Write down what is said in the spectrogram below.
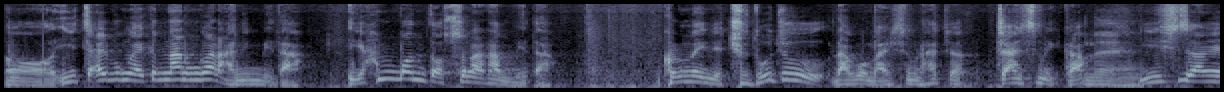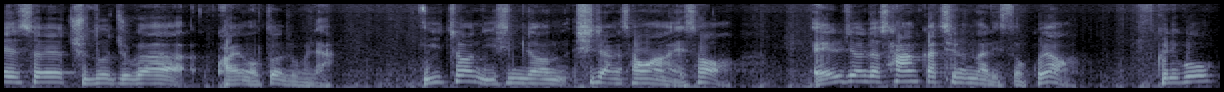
어, 이 짧은 구간에 끝나는 건 아닙니다. 이게 한 번 더 순환합니다. 그런데 이제 주도주라고 말씀을 하지 않습니까? 네. 이 시장에서의 주도주가 과연 어떤 종류냐? 2020년 시장 상황에서 LG전자 상한가 치는 날이 있었고요. 그리고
